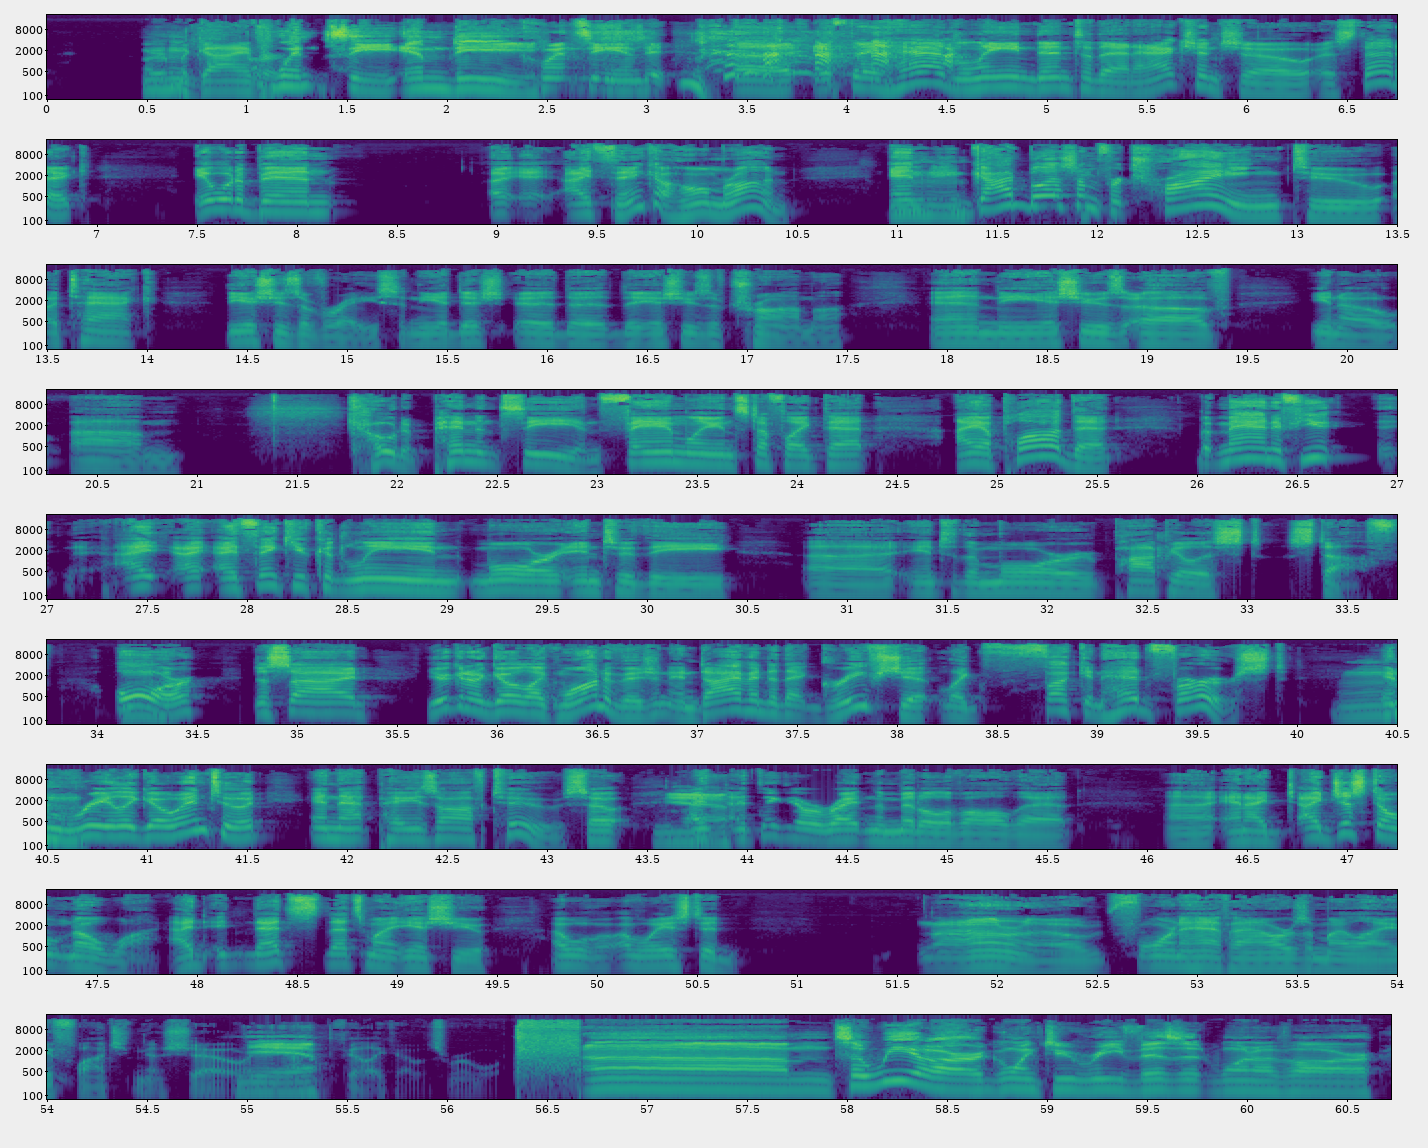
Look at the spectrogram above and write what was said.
or Mhm. MacGyver. Quincy MD. Quincy MD. Uh, if they had leaned into that action show aesthetic, it would have been, I, I think, a home run. And Mhm. God bless them for trying to attack the issues of race and the addition, uh, the the issues of trauma and the issues of you know um, codependency and family and stuff like that. I applaud that, but man, if you, I, I, I think you could lean more into the uh, into the more populist stuff, or decide you're going to go like WandaVision and dive into that grief shit like fucking head first Mhm. and really go into it, and that pays off too. So yeah. I, I think they were right in the middle of all that, uh, and I I just don't know why. I it- that's that's my issue. I wasted I don't know four and a half hours of my life watching this show. Yeah. I feel like I was rewarded. Um, so we are going to revisit one of our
